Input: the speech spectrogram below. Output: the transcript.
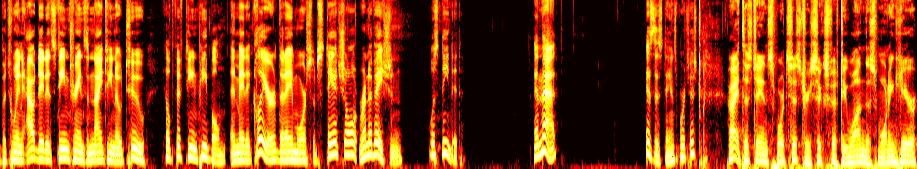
between outdated steam trains in 1902 killed 15 people and made it clear that a more substantial renovation was needed. And that is this in sports history. All right, this day in sports history, 651 this morning here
